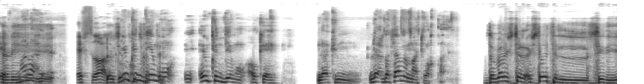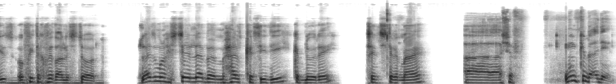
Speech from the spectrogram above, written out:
يعني ما راح- إيش سؤالك لو يمكن ديمو يمكن ديمو أوكي. لكن لعبة كاملة ما أتوقع. طيب أنا اشتغل اشتريت السي ديز وفي تخفيض على الستور. لازم أروح أشتري اللعبة محل كسي دي كبلوراي عشان تشتغل معي آه شوف ممكن بعدين.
